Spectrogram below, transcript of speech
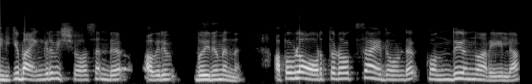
എനിക്ക് ഭയങ്കര വിശ്വാസമുണ്ട് അവർ വരുമെന്ന്. അപ്പൊ അവൾ ഓർത്തഡോക്സ് ആയതുകൊണ്ട് കൊന്തയൊന്നും അറിയില്ല.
